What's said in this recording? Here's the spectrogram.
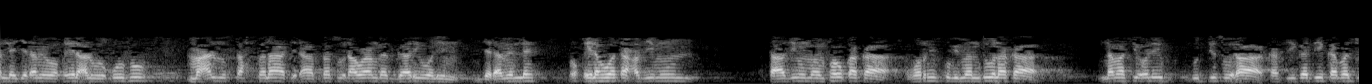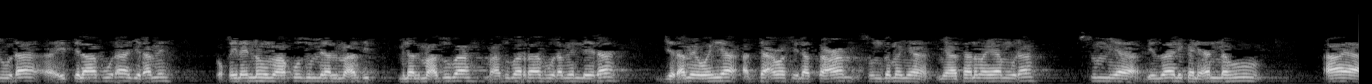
اللي جرمي وقيل الوقوف مع المستحسنات الأبتوا الأوان قاري ولين جرمي الله وقيل هو تعظيم تعظيم من فوقك والرفق بمن دونك. نمتي أولي قدسودا كسي قدي كبجودا اتلافودا جرمه وقيل إنه مأخوذ من المأدب من المأدوبة مأدوبة الرافودا من ليلة. جرمه وهي الدعوة إلى الطعام سنقم نياتان ما يامودا سمي بذلك لأنه آية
